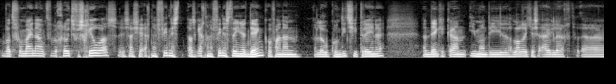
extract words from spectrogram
wat voor mij nou het grootste verschil was, is als, je echt een fitness, als ik echt aan een fitness trainer denk, of aan een low-conditie-trainer, dan denk ik aan iemand die laddertjes uitlegt, uh,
